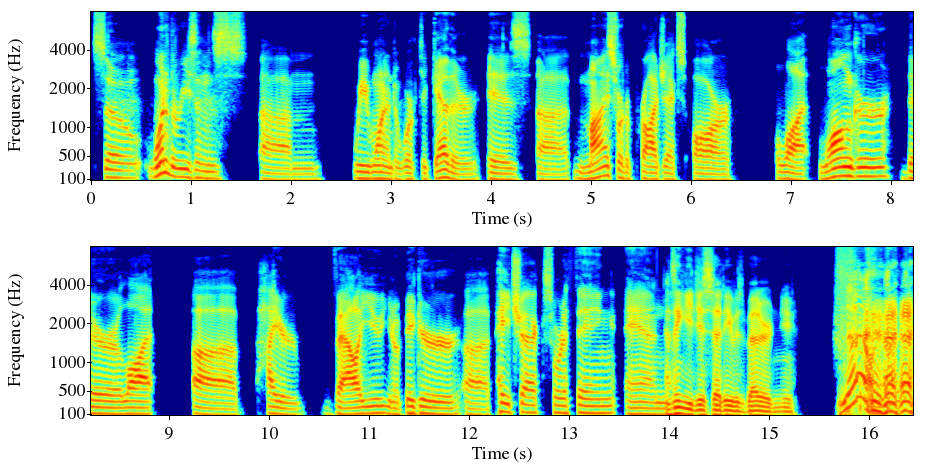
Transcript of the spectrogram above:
so one of the reasons um, we wanted to work together is uh, my sort of projects are a lot longer. They're a lot uh, higher value, you know, bigger uh, paycheck sort of thing. And I think he just said he was better than you. no, not, not,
